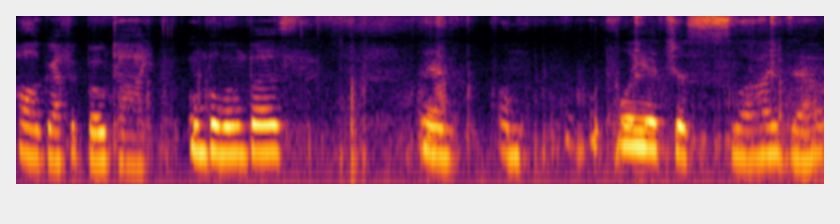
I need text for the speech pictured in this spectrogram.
holographic bow tie, Oompa Loompas, and um, hopefully it just slides out.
